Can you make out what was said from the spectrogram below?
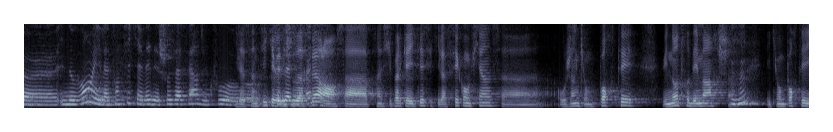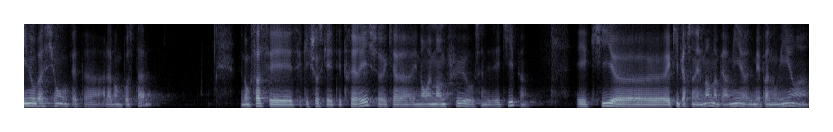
euh, innovant et il a senti qu'il y avait des choses à faire du coup. au- Il a senti qu'il y avait des choses à faire. Alors sa principale qualité, c'est qu'il a fait confiance à- aux gens qui ont porté une autre démarche Mhm. et qui ont porté l'innovation en fait à, à la Banque Postale. Et donc ça, c'est quelque chose qui a été très riche, qui a énormément plu au sein des équipes et qui, euh, et qui personnellement m'a permis euh, de m'épanouir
